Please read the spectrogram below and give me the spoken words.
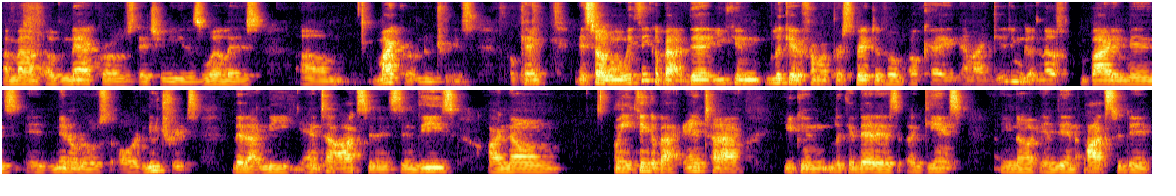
amount of macros that you need as well as um, micronutrients. Okay. And so when we think about that, you can look at it from a perspective of okay, am I getting enough vitamins and minerals or nutrients that I need? Antioxidants, and these are known when you think about anti you can look at that as against, you know, and then oxidant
